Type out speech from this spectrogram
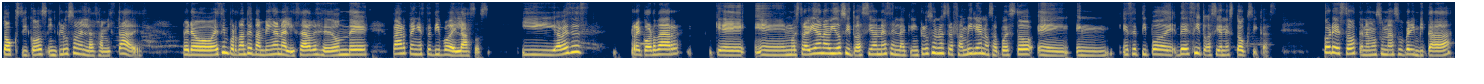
tóxicos, incluso en las amistades. Pero es importante también analizar desde dónde parten este tipo de lazos. Y a veces recordar que en nuestra vida han habido situaciones en las que incluso nuestra familia nos ha puesto en, en ese tipo de situaciones tóxicas. Por eso tenemos una súper invitada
